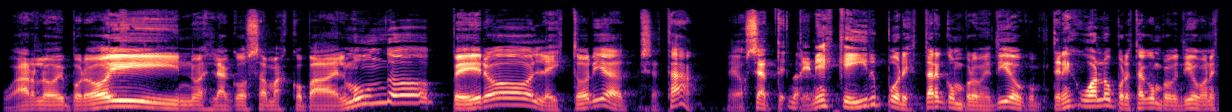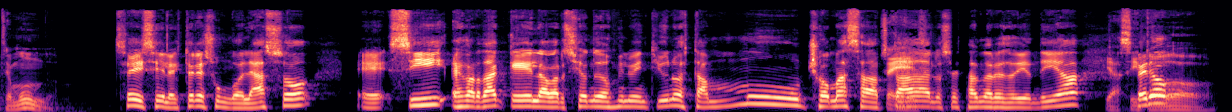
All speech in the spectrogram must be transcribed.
jugarlo hoy por hoy no es la cosa más copada del mundo, pero la historia ya está. O sea, te- tenés que ir por estar comprometido, tenés que jugarlo por estar comprometido con este mundo. Sí, sí, la historia es un golazo. Eh, sí, es verdad que la versión de 2021 está mucho más adaptada Sí. a los estándares de hoy en día. Y así Pero todo.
